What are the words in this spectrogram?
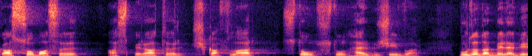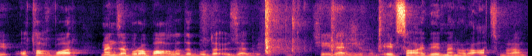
qaz sobası, aspirator, şkaflar, stol, stul, hər bir şey var. Burada da belə bir otaq var. Məncə bura bağlıdır. Burada özəl bir şeylər yığıb ev sahibi. Mən ora açmıram.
